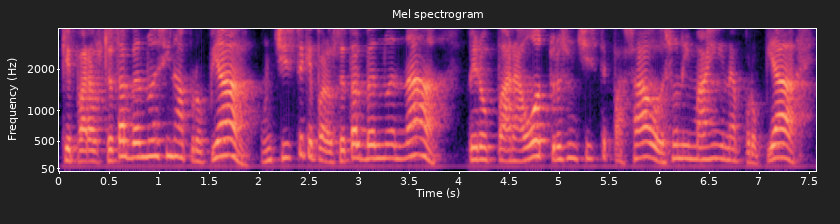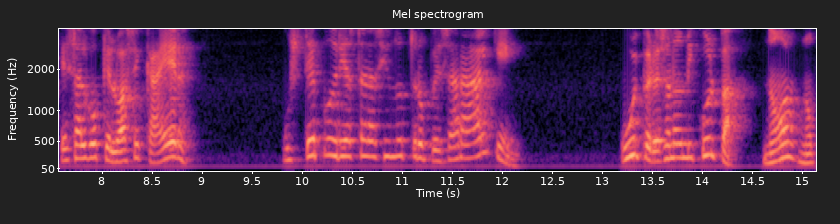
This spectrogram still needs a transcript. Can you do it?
Que para usted tal vez no es inapropiada, un chiste que para usted tal vez no es nada, pero para otro es un chiste pasado, es una imagen inapropiada, es algo que lo hace caer. Usted podría estar haciendo tropezar a alguien. Uy, pero eso no es mi culpa. No, no,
